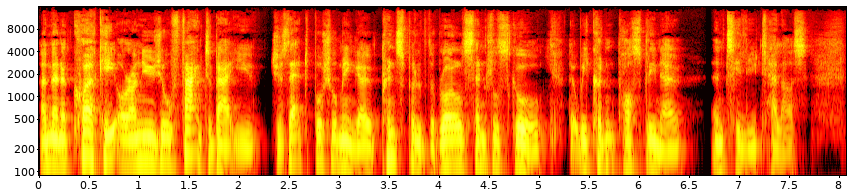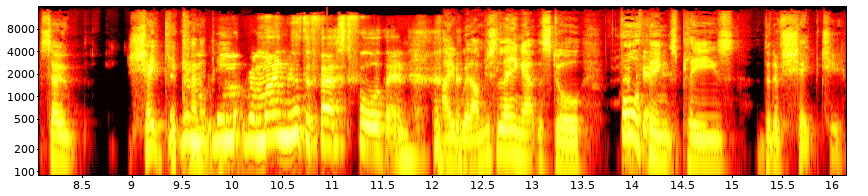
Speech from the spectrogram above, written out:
And then a quirky or unusual fact about you, Josette Bushell Mingo, principal of the Royal Central School, that we couldn't possibly know until you tell us. So shake your canopy. Remind me of the first four then. I will. I'm just laying out the stall. Four okay. things, please, that have shaped you.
